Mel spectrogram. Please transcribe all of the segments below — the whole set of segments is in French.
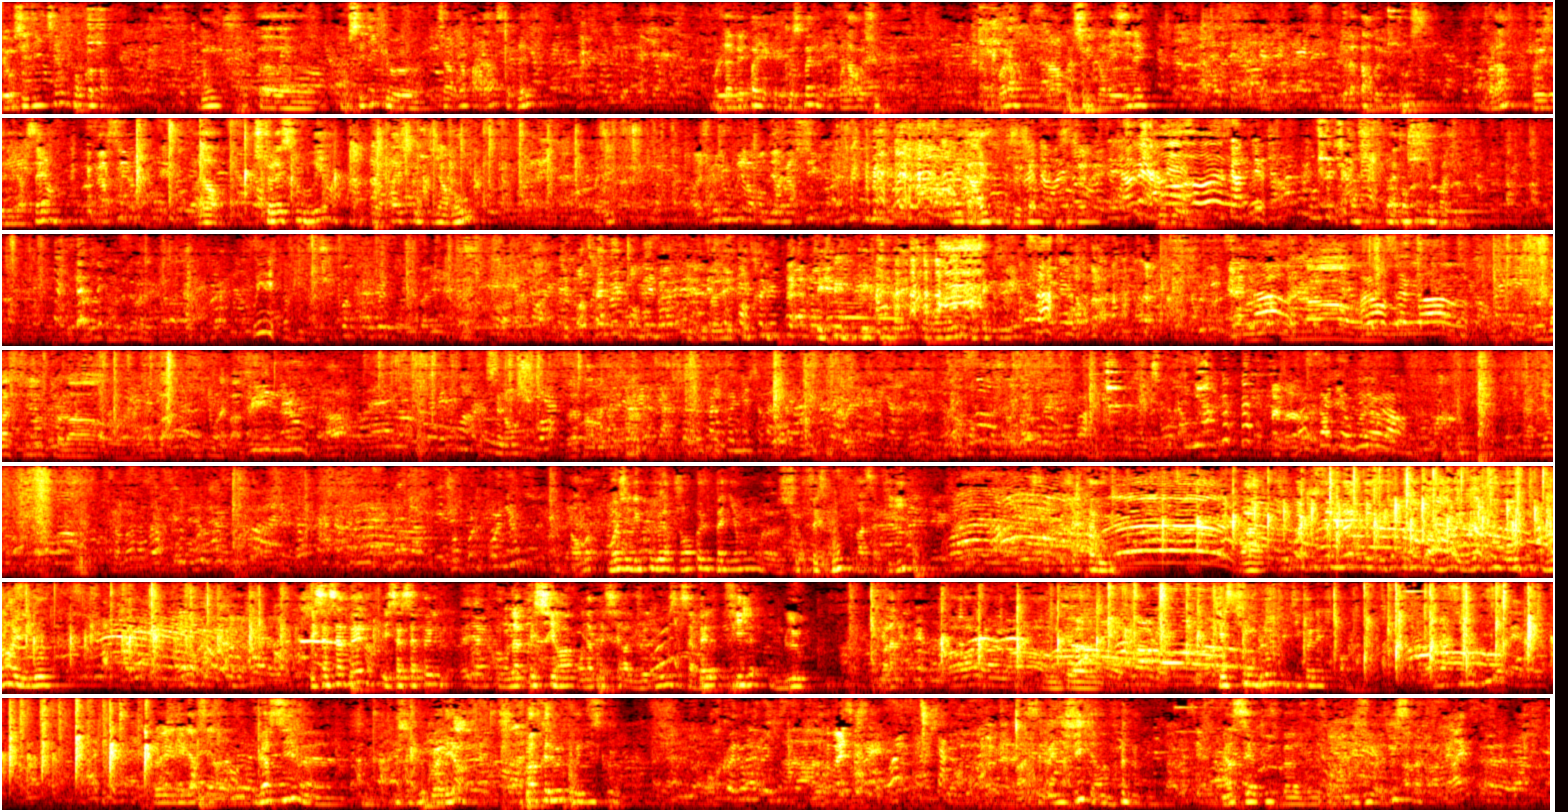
Et on s'est dit, tiens, pourquoi pas. Donc, euh, on s'est dit que, tiens, viens par là, s'il te plaît. On ne l'avait pas il y a quelques semaines, mais on l'a reçu. Voilà, on a un peu de suite dans les idées. De la part de tous. Voilà, joyeux anniversaire. Merci. Alors, je te laisse l'ouvrir, puis après je te dis un mot. Vas-y. Je vais l'ouvrir avant de dire merci. Oui, t'as raison, c'est jamais. c'est jamais. Attention, attention, c'est fragile. T'es pas très doué pour déballer. T'es pas très doué pour T'es emballer. t'es plus balèze pour revenir, c'est ça que tu veux dire Celle-là Alors celle-là Le bassiste, là, en bas, où sont les basses Feeling Blue. Excellent choix. De la part de ton frère. Ça est au milieu là Jean-Paul Poignon. Alors, moi, moi, j'ai découvert Jean-Paul Pagnon euh, sur Facebook grâce à Philippe. Et je trouve que c'est très beau. Voilà. Je sais pas qui c'est le mec, mais c'est certainement pas moi. Il a l'air son Non, il est beau. Et ça s'appelle, et ça s'appelle, on appréciera, on appréciera le jeu de mots, ça s'appelle in Blue. Voilà. Donc, euh, question bleue, tu t'y connais, je crois. Merci beaucoup. Joyeux anniversaire. Merci, mais plus quoi dire. Pas très doué pour les discours. On reconnaît au moins la guitare. Bah, c'est magnifique. Hein. Merci à tous. Bah, je vous faire un bisou à tous.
